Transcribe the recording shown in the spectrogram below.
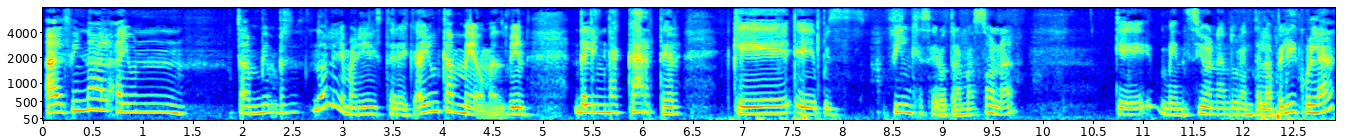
Al final hay un también, pues no le llamaría easter egg, hay un cameo más bien de Linda Carter que pues finge ser otra amazona que mencionan durante la película.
